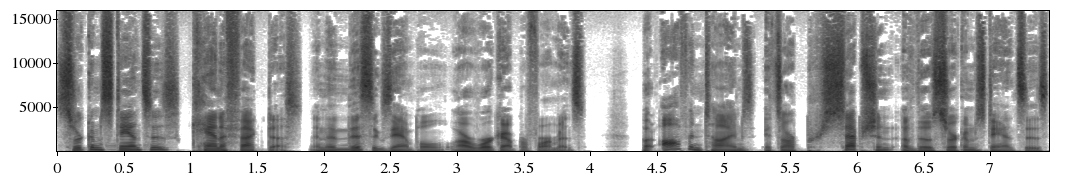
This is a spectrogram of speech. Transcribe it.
Circumstances can affect us, and in this example, our workout performance. But oftentimes, it's our perception of those circumstances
